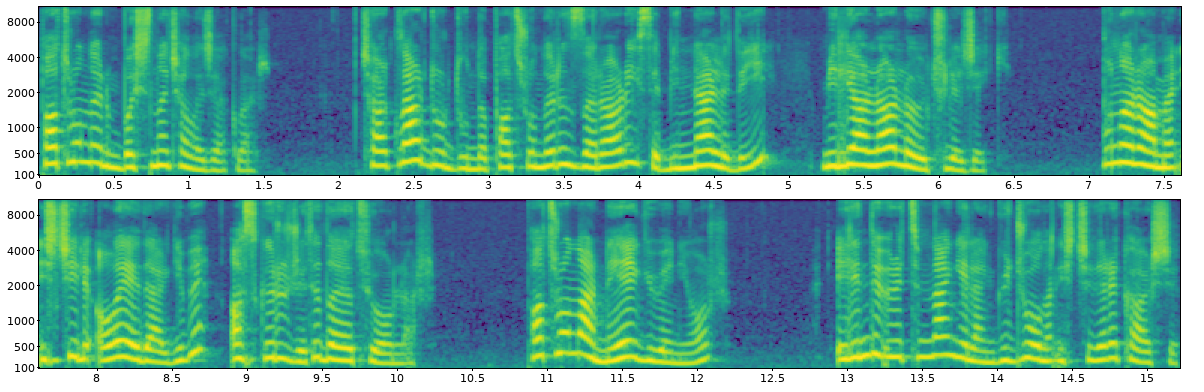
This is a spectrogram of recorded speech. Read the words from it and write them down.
patronların başına çalacaklar. Çarklar durduğunda patronların zararı ise binlerle değil, milyarlarla ölçülecek. Buna rağmen işçiyle alay eder gibi asgari ücreti dayatıyorlar. Patronlar neye güveniyor? Elinde üretimden gelen gücü olan işçilere karşı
